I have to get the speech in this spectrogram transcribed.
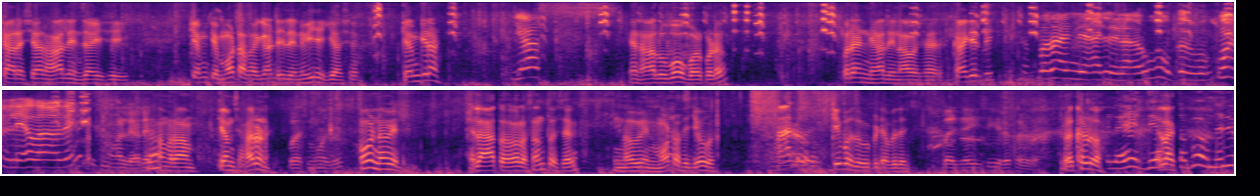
સારે ચાર હાલીને જાય છે. કેમ કે મોટા ભાઈ ગાડી લઈને વી ગયા છે. કેમ કિરણ? યસ. એને હાલવું બહુ બળ પડે પરાણની હાલીને આવે છે કા કીર્તિ? પરાઈને આલે હું કરવું કોણ લેવા આવે? રામ રામ. કેમ છે? ને? બસ મોજ હું. નવીન. એટલે આ તો ઓલો સંતોષ છે નવીન મોટો થઈ ગયો કે બધું ઉપડ્યા બધે? બસ આવી છે રખડવા. રખડવા? એટલે એ દેવ એલા- તો બહુ નથી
